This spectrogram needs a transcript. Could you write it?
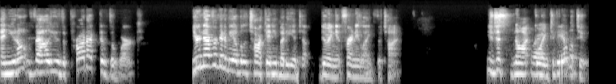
and you don't value the product of the work, you're never going to be able to talk anybody into doing it for any length of time. You're just not right. going to be able to.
